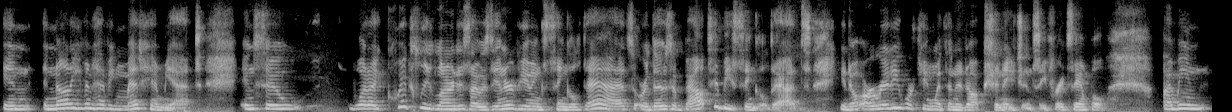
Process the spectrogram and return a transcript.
in, in not even having met him yet. And so what I quickly learned as I was interviewing single dads or those about to be single dads, you know, already working with an adoption agency, for example. I mean,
